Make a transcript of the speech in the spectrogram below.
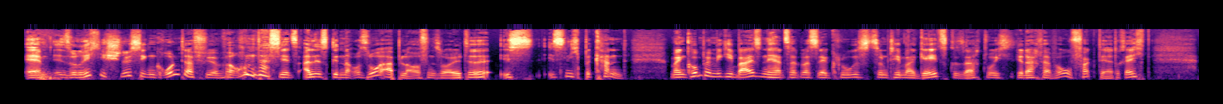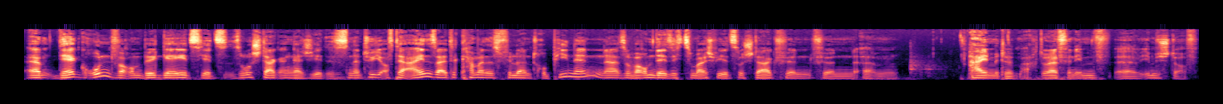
Ähm, so einen richtig schlüssigen Grund dafür, warum das jetzt alles genau so ablaufen sollte, ist, ist nicht bekannt. Mein Kumpel Mickey Beisenherz hat was sehr Kluges zum Thema Gates gesagt, wo ich gedacht habe, oh fuck, der hat recht. Ähm, der Grund, warum Bill Gates jetzt so stark engagiert ist, ist natürlich auf der einen Seite kann man es Philanthropie nennen, ne? also warum der sich zum Beispiel jetzt so stark für für ein ähm, Heilmittel macht oder für einen Impf, äh, Impfstoff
